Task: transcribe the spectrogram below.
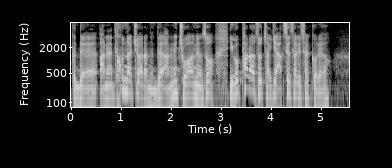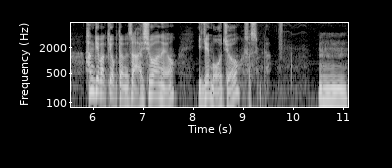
근데 아내한테 혼날 줄 알았는데 아내는 좋아하면서 이거 팔아서 자기 악세사리 살 거래요. 한 개밖에 없다면서 아쉬워하네요. 이게 뭐죠? 썼습니다. 음,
